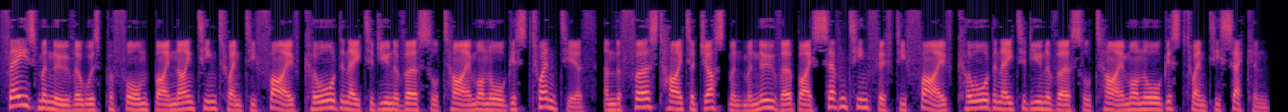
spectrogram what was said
Phase maneuver was performed by 1925 Coordinated Universal Time on August 20, and the first height adjustment maneuver by 1755 Coordinated Universal Time on August 22.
